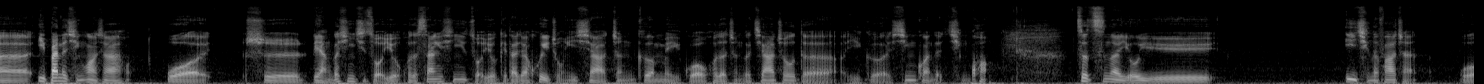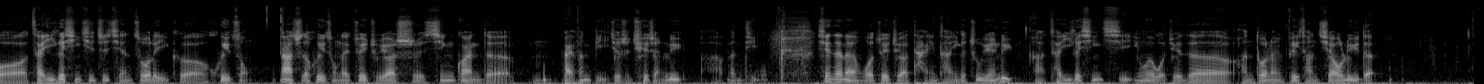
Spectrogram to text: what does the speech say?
呃，一般的情况下，我是两个星期左右或者三个星期左右给大家汇总一下整个美国或者整个加州的一个新冠的情况。这次呢，由于疫情的发展，我在一个星期之前做了一个汇总。那时的汇总呢，最主要是新冠的嗯百分比，就是确诊率啊问题。现在呢，我最主要谈一谈一个住院率啊，才一个星期，因为我觉得很多人非常焦虑的，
